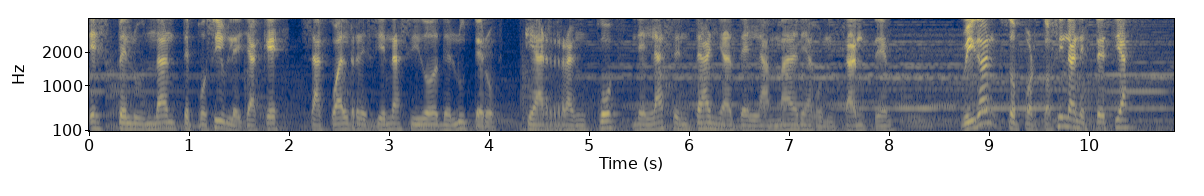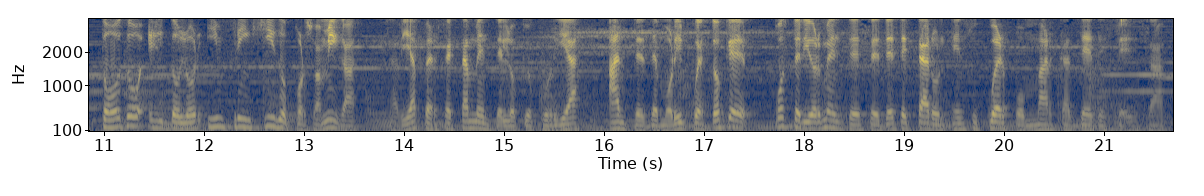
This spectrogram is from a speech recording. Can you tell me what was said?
espeluznante posible, ya que sacó al recién nacido del útero que arrancó de las entrañas de la madre agonizante. Regan soportó sin anestesia todo el dolor infringido por su amiga. Sabía perfectamente lo que ocurría antes de morir, puesto que posteriormente se detectaron en su cuerpo marcas de defensa.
